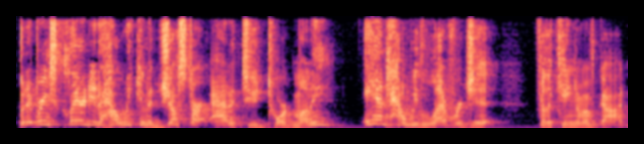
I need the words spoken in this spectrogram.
but it brings clarity to how we can adjust our attitude toward money and how we leverage it for the kingdom of God.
